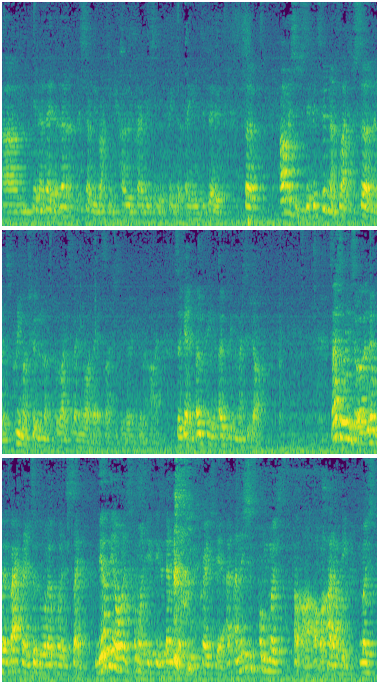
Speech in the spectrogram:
Um, you know, they, they're not necessarily writing code for every single thing that they need to do. So our message is if it's good enough for likes of CERN, then it's pretty much good enough for the likes of any of our data scientists we're going to hire. So again, opening, opening the message up. So that's really sort of a little bit of background in terms of what I wanted to say. The other thing I wanted to come on is, is a demonstration we've created here. And, and, this is probably most, I'd argue, the most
